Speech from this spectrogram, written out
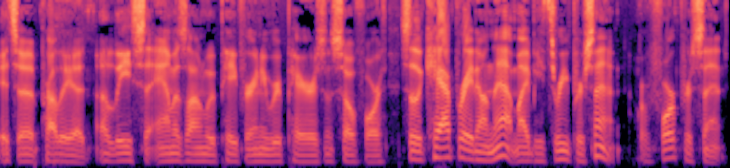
It's a probably a, a lease that Amazon would pay for any repairs and so forth. So the cap rate on that might be three percent or 4%.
